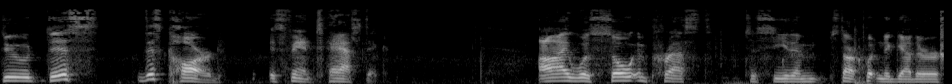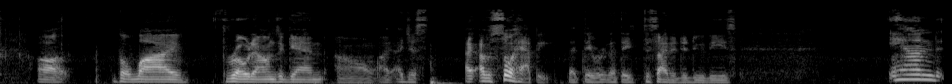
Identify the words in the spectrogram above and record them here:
Dude, this this card is fantastic. I was so impressed to see them start putting together uh, the live throwdowns again. Uh, I, I, just I, I was so happy that they were that they decided to do these. And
